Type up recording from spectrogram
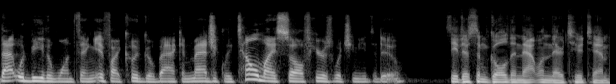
that would be the one thing if I could go back and magically tell myself, here's what you need to do. See, there's some gold in that one there too, Tim.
